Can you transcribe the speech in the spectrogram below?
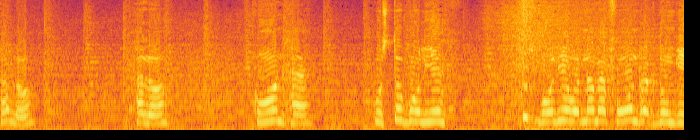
हेलो हेलो कौन है? कुछ तो बोलिए कुछ बोलिए वरना मैं फ़ोन रख दूँगी।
